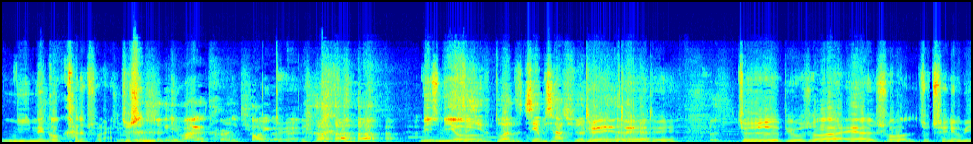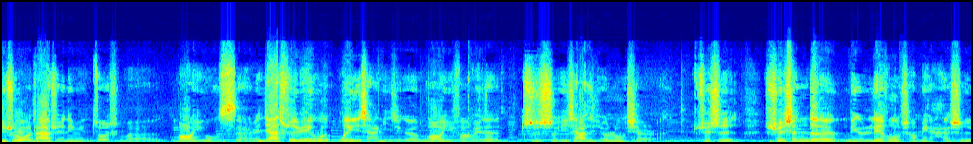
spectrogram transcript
你能够看得出来，就是是给你挖一个坑，你跳一个呗。你你有自己的段子接不下去了。对对对，就是比如说，哎，说就吹牛逼，说我大学里面做什么贸易公司，人家随便问问一下你这个贸易方面的知识，一下子就露馅了。确实，学生的那个 level 上面还是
